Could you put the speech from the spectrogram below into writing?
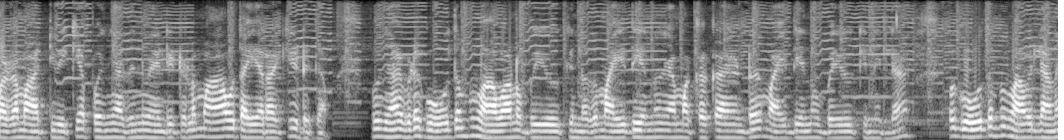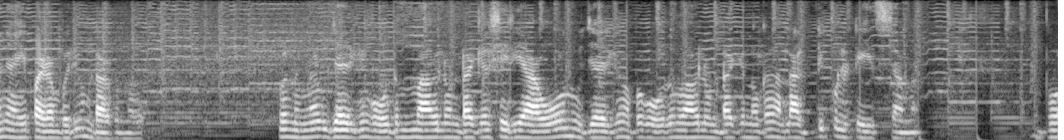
പഴം മാറ്റി വയ്ക്കുക അപ്പോൾ ഇനി അതിന് വേണ്ടിയിട്ടുള്ള മാവ് തയ്യാറാക്കി എടുക്കാം. അപ്പോൾ ഞാൻ ഇവിടെ ഗോതമ്പ് മാവാണ് ഉപയോഗിക്കുന്നത്. മൈദയൊന്നും ഞാൻ മക്കൾക്കായതുകൊണ്ട് മൈദയൊന്നും ഉപയോഗിക്കുന്നില്ല. അപ്പോൾ ഗോതമ്പ് മാവിലാണ് ഞാൻ ഈ പഴംപൊരി ഉണ്ടാക്കുന്നത്. അപ്പോൾ നിങ്ങൾ വിചാരിക്കും ഗോതമ്പ് മാവിൽ ഉണ്ടാക്കിയാൽ ശരിയാവുമോ എന്ന് വിചാരിക്കും. അപ്പോൾ ഗോതമ്പ് മാവിൽ ഉണ്ടാക്കി നോക്കാൻ നല്ല അടിപൊളി ടേസ്റ്റാണ് അപ്പോൾ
